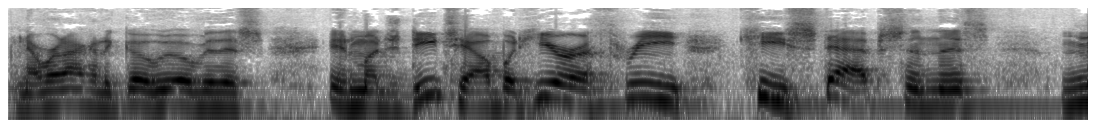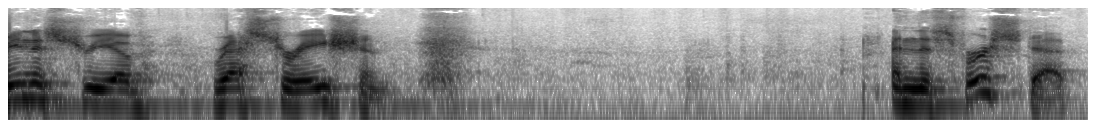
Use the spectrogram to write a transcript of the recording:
Now, we're not going to go over this in much detail, but here are three key steps in this ministry of restoration. And this first step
